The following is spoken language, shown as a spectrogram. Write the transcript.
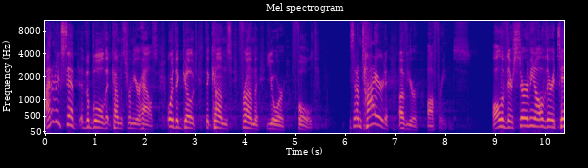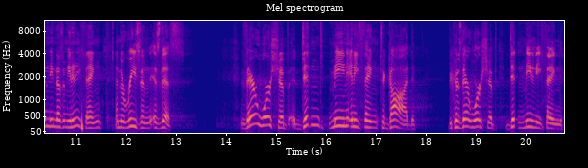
I don't accept the bull that comes from your house or the goat that comes from your fold. He said, I'm tired of your offerings. All of their serving, all of their attending doesn't mean anything. And the reason is this their worship didn't mean anything to God because their worship didn't mean anything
